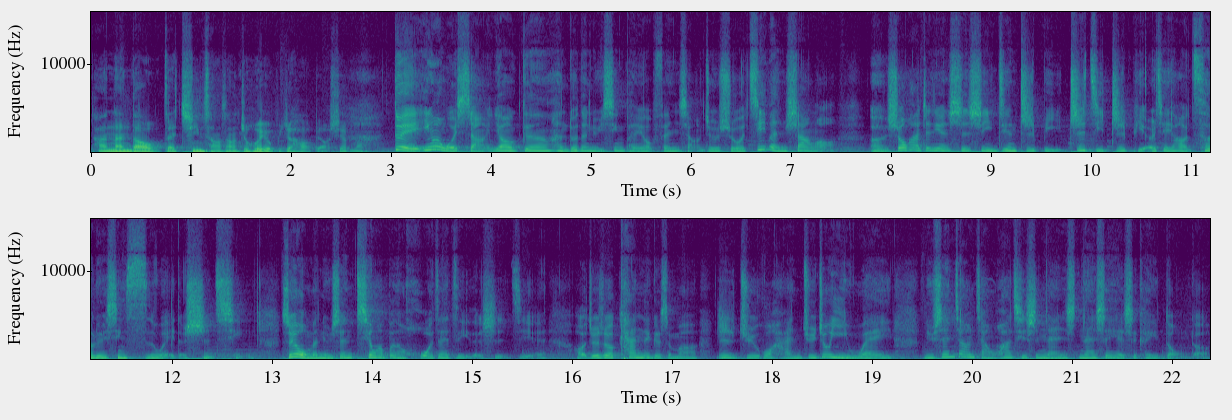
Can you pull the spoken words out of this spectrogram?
她难道在情场上就会有比较好的表现吗？对，因为我想要跟很多的女性朋友分享，就是说，基本上哦，呃，说话这件事是一件知彼知己知彼，而且要有策略性思维的事情。所以，我们女生千万不能活在自己的世界。哦，就是说，看那个什么日剧或韩剧，就以为女生这样讲话，其实男男生也是可以懂的。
